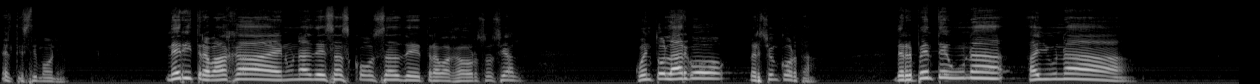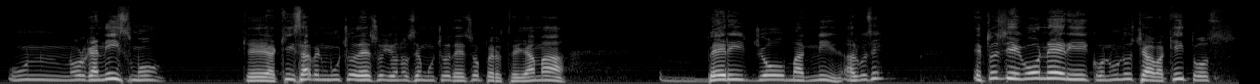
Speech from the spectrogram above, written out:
el testimonio. Neri trabaja en una de esas cosas de trabajador social. Cuento largo, versión corta. De repente una, hay una, un organismo que aquí saben mucho de eso, yo no sé mucho de eso, pero se llama Magni, algo así. Entonces llegó Neri con unos chavaquitos,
